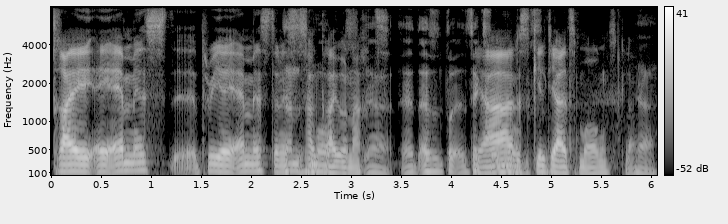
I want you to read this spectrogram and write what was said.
3 am ist, äh, 3 am ist, dann, dann ist es halt 3 Uhr morgens, nachts. Ja, äh, also 6 Uhr Ja, morgens. das gilt ja als morgens, klar. Ja.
